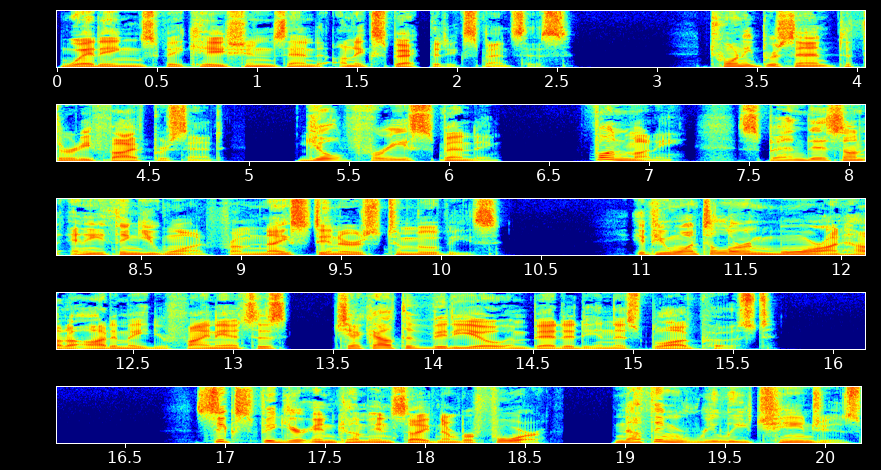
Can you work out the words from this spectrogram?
weddings, vacations, and unexpected expenses. 20% to 35%, guilt free spending. Fun money. Spend this on anything you want, from nice dinners to movies. If you want to learn more on how to automate your finances, check out the video embedded in this blog post. Six figure income insight number four nothing really changes,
